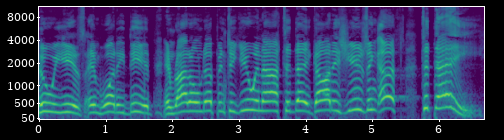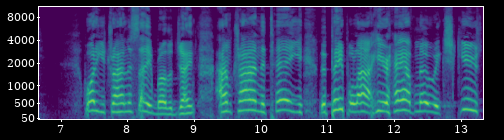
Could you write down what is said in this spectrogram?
who He is and what He did, and right on up into you and I today. God is using us today. What are you trying to say, Brother James? I'm trying to tell you the people out here have no excuse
